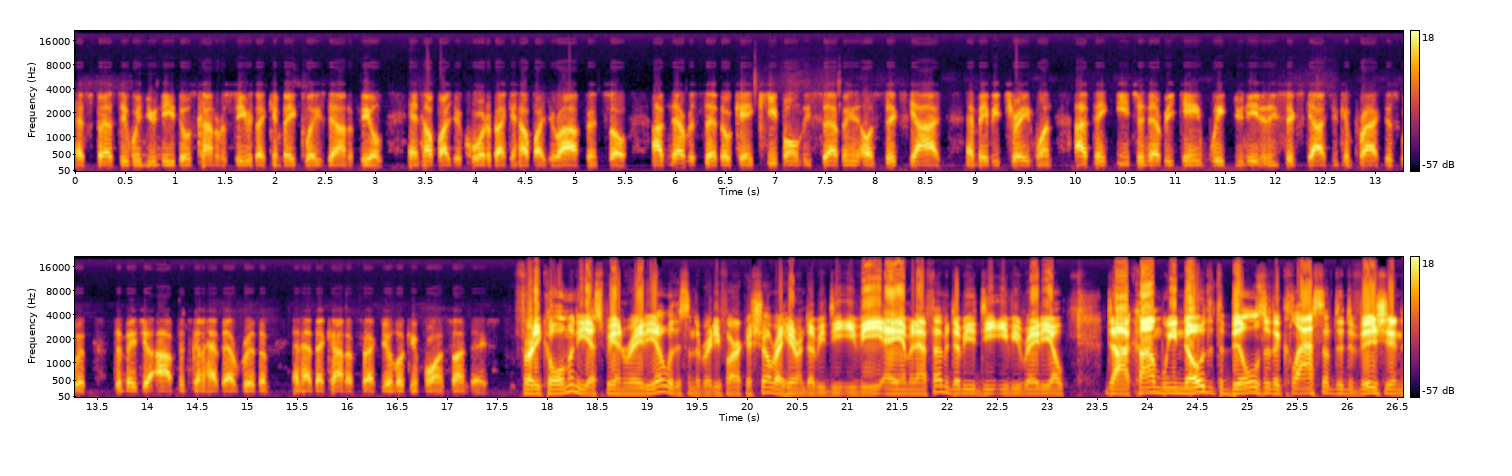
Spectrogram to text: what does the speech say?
especially when you need those kind of receivers that can make plays down the field and help out your quarterback and help out your offense. So I've never said, okay, keep only seven or six guys and maybe trade one. I think each and every game week you need at least six guys you can practice with to make your offense going to have that rhythm and have that kind of effect you're looking for on Sundays. Freddie Coleman, ESPN Radio, with us on the Brady Farkas Show right here on WDEV AM and FM and WDEVradio.com. We know that the Bills are the class of the division.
